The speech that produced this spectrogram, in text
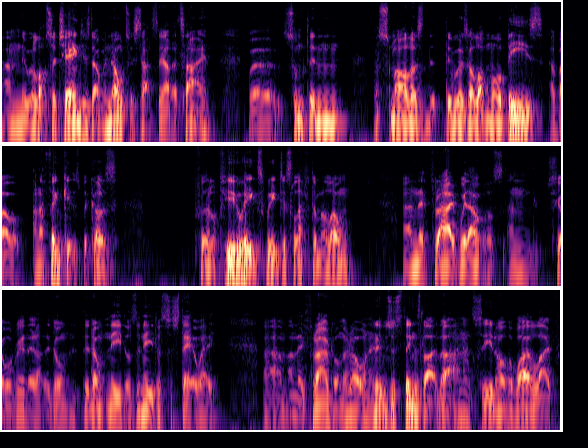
Um, there were lots of changes that we noticed actually at the time, where something as small as th- there was a lot more bees about, and I think it was because for a few weeks we just left them alone, and they thrive without us, and showed really that they don't they don't need us, they need us to stay away, um, and they thrived on their own, and it was just things like that, and seeing all the wildlife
